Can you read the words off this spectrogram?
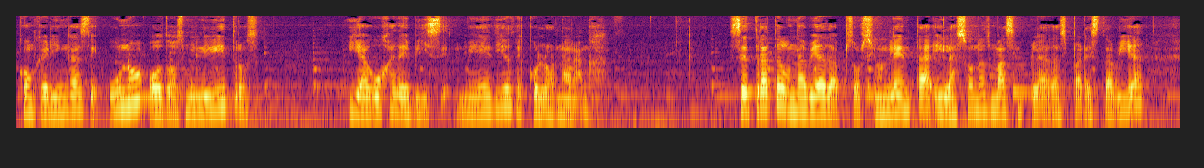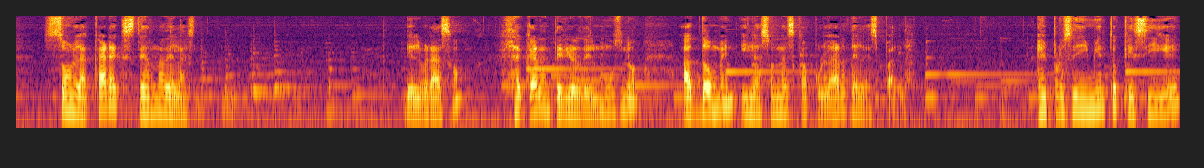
con jeringas de 1 o 2 mililitros y aguja de bisel medio de color naranja. Se trata de una vía de absorción lenta y las zonas más empleadas para esta vía son la cara externa de del brazo, la cara anterior del muslo, abdomen y la zona escapular de la espalda. El procedimiento que sigue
